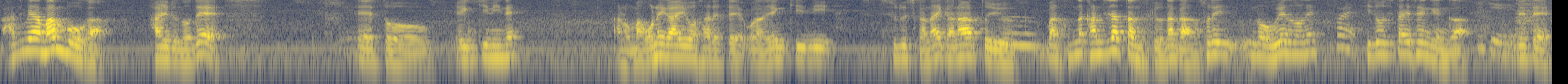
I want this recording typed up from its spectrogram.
初めはマンボウが入るので、えっ、と延期にね。あのまあ、お願いをされてまあ延期にするしかないかなという、まあこんな感じだったんですけどなんかそれの上のねはい。非常事態宣言が出て、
